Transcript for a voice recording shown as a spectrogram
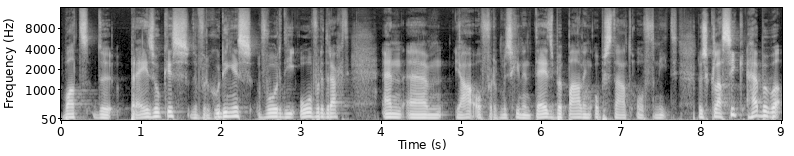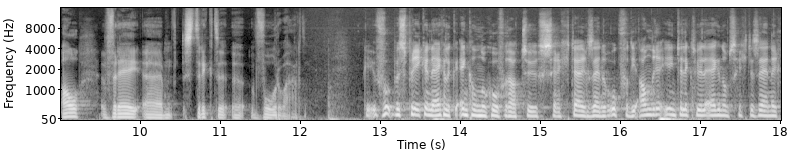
wat de prijs ook is, de vergoeding is voor die overdracht en um, ja, of er misschien een tijdsbepaling op staat of niet. Dus klassiek hebben we al vrij um, strikte uh, voorwaarden. We spreken eigenlijk enkel nog over auteursrecht. Er zijn er ook voor die andere intellectuele eigendomsrechten zijn er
